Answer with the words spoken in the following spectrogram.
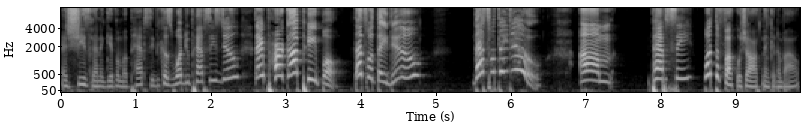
and she's gonna give him a Pepsi because what do Pepsis do? They perk up people. That's what they do. That's what they do. Um, Pepsi, what the fuck was y'all thinking about?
